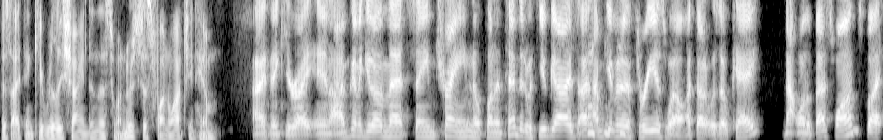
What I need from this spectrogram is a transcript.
Just I think he really shined in this one. It was just fun watching him. I think you're right. And I'm going to get on that same train, no pun intended, with you guys. I, I'm giving it a three as well. I thought it was okay. Not one of the best ones, but,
